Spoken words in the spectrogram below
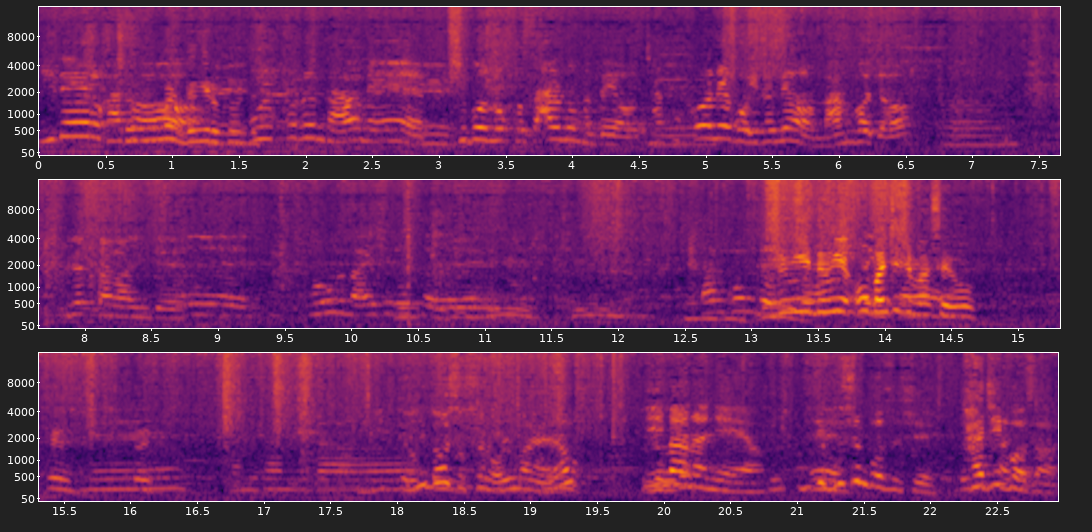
이대로 가서 정말 능이로 네. 물 끓은 다음에 집어넣고 삶으면 돼요. 자꾸 꺼내고 이러면 망거죠. 그랬다가 이제 네. 겨울 많이 들었어요. 땅콩도 능이, 있고 능이. 어, 만지지. 마세요. 네. 네. 감사합니다. 이 버섯은 얼마예요? 2만 원이에요. 이게 무슨 버섯이? 가지버섯.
